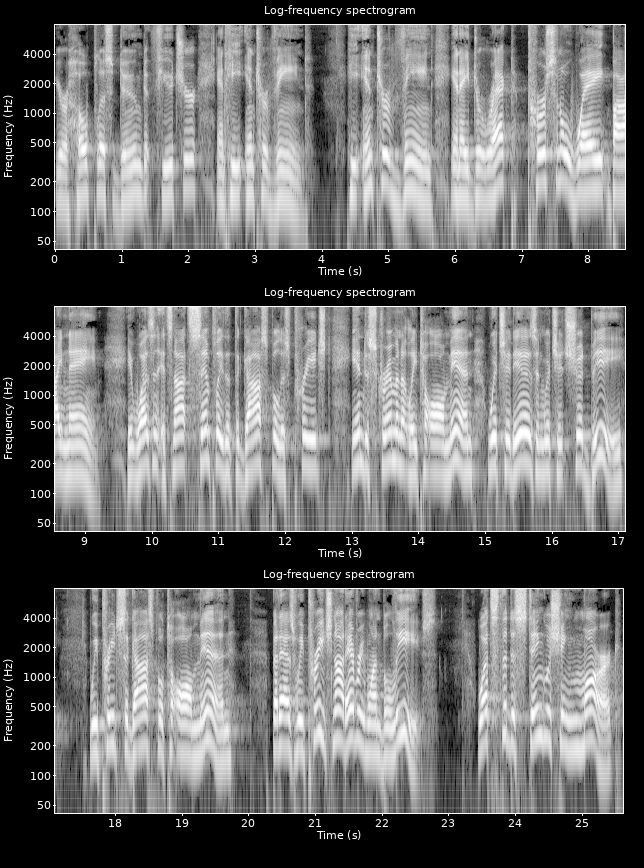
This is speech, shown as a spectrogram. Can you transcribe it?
your hopeless, doomed future, and He intervened. He intervened in a direct, personal way by name. It wasn't, it's not simply that the gospel is preached indiscriminately to all men, which it is and which it should be. We preach the gospel to all men, but as we preach, not everyone believes. What's the distinguishing mark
